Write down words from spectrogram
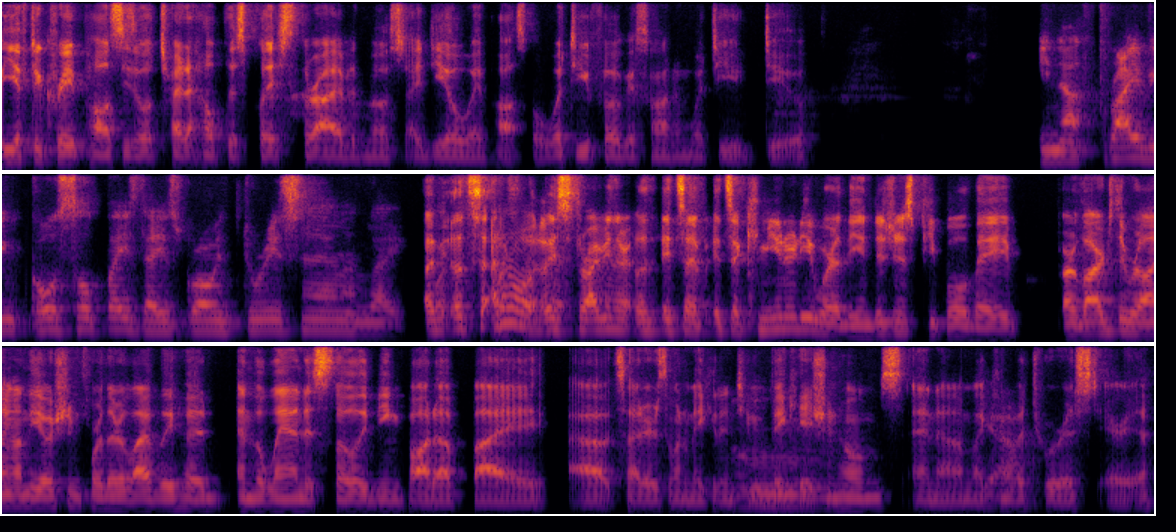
you have to create policies that will try to help this place thrive in the most ideal way possible. What do you focus on and what do you do? In a thriving coastal place that is growing tourism and like I mean, let's I don't know it's thriving there. It's a it's a community where the indigenous people they are largely relying on the ocean for their livelihood and the land is slowly being bought up by outsiders who want to make it into mm. vacation homes and um, like yeah. kind of a tourist area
